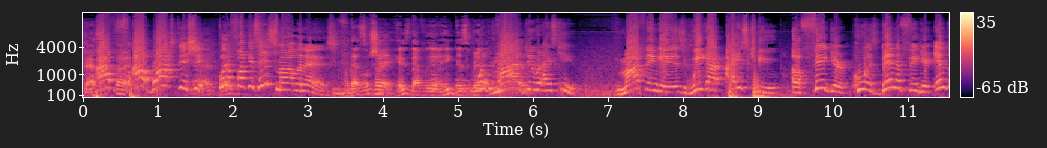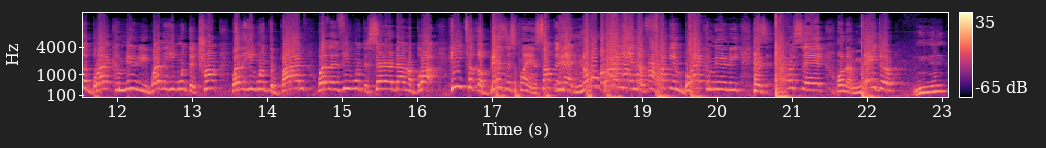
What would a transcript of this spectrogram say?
That's a I, fact. I watched this shit. Where the fuck is his smiling ass? That's a fact. His definitely yeah, he disappeared. What does that have to do with Ice Cube? My thing is, we got Ice Cube, a figure who has been a figure in the black community, whether he went to Trump, whether he went to Biden, whether if he went to Sarah down the block. He took a business plan, something that nobody in the fucking black community has ever said on a major n-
